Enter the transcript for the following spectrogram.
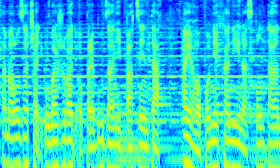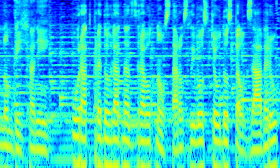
sa malo začať uvažovať o prebudzaní pacienta a jeho ponechaní na spontánnom dýchaní. Úrad pre dohľad nad zdravotnou starostlivosťou dospel k záveru,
